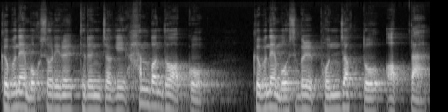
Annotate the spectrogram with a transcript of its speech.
그분의 목소리를 들은 적이 한 번도 없고 그분의 모습을 본 적도 없다.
